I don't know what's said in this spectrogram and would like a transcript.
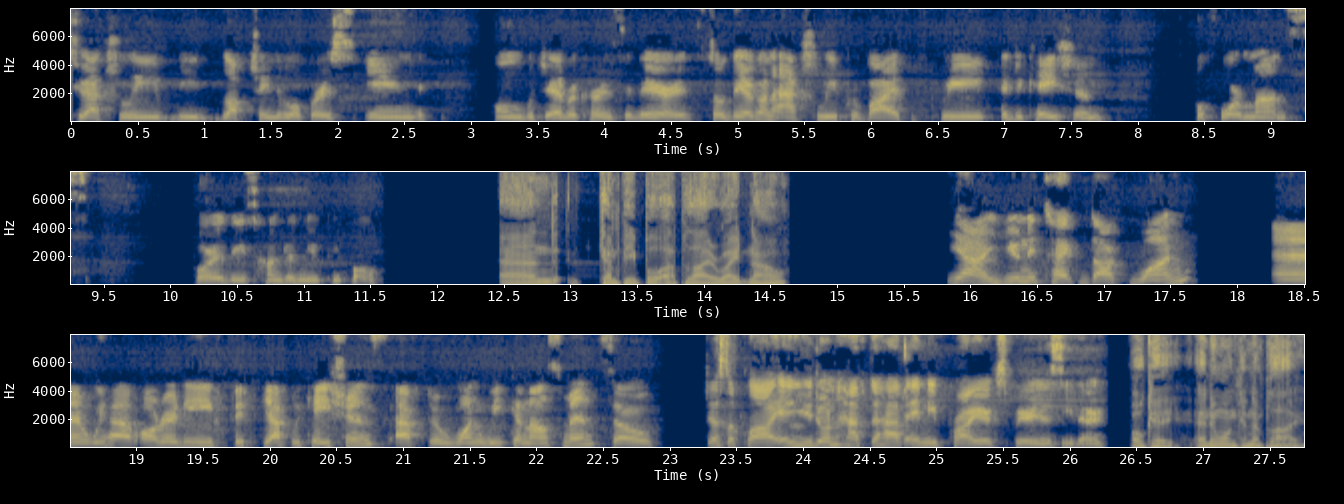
to actually be blockchain developers in on whichever currency there is. So they're going to actually provide free education for four months for these 100 new people. And can people apply right now? Yeah, Unitech dot one, And we have already 50 applications after one week announcement. So just apply and you don't have to have any prior experience either. Okay, anyone can apply.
